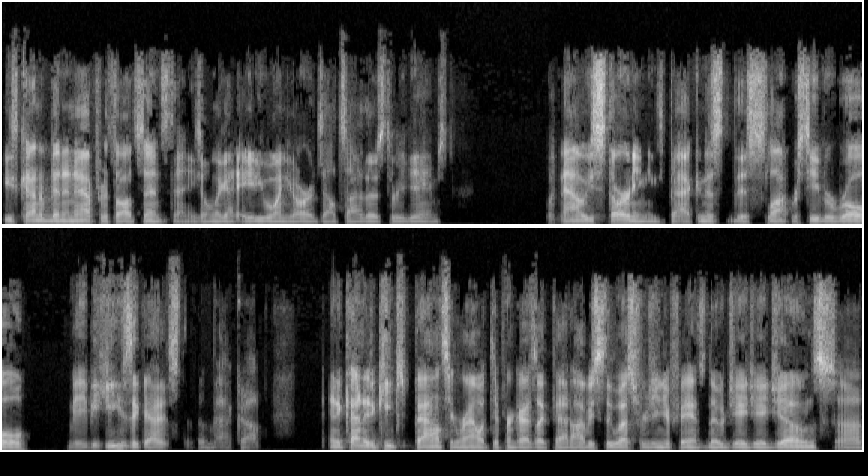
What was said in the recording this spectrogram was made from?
He's kind of been an afterthought since then. He's only got 81 yards outside of those three games. But now he's starting. He's back in this this slot receiver role. Maybe he's the guy to step him back up. And it kind of keeps bouncing around with different guys like that. Obviously, West Virginia fans know J.J. Jones, uh,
